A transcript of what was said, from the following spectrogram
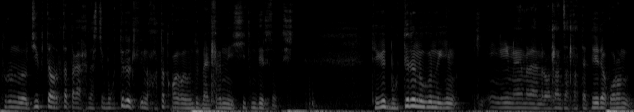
түр нөгөө джиптэй оролдоод байгаа ах нар чи бүгдээрээ л энэ хотод гой гой өндөр барилгын шийдэн дээр суудаг шүү дээ. Тэгээд бүгдээрээ нөгөө нэг юм ийм амар амар улаан залгаатай дээрээ гурван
